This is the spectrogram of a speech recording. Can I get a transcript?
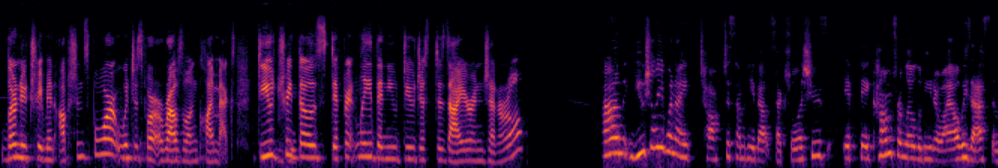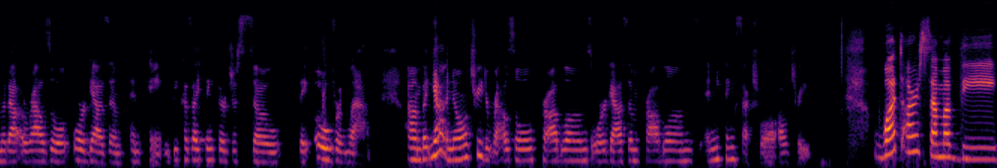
learn new treatment options for, which is for arousal and climax. Do you treat mm-hmm. those differently than you do just desire in general? Um, usually, when I talk to somebody about sexual issues, if they come for low libido, I always ask them about arousal, orgasm, and pain because I think they're just so they overlap. Um, but yeah, no, I'll treat arousal problems, orgasm problems, anything sexual, I'll treat. What are some of the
